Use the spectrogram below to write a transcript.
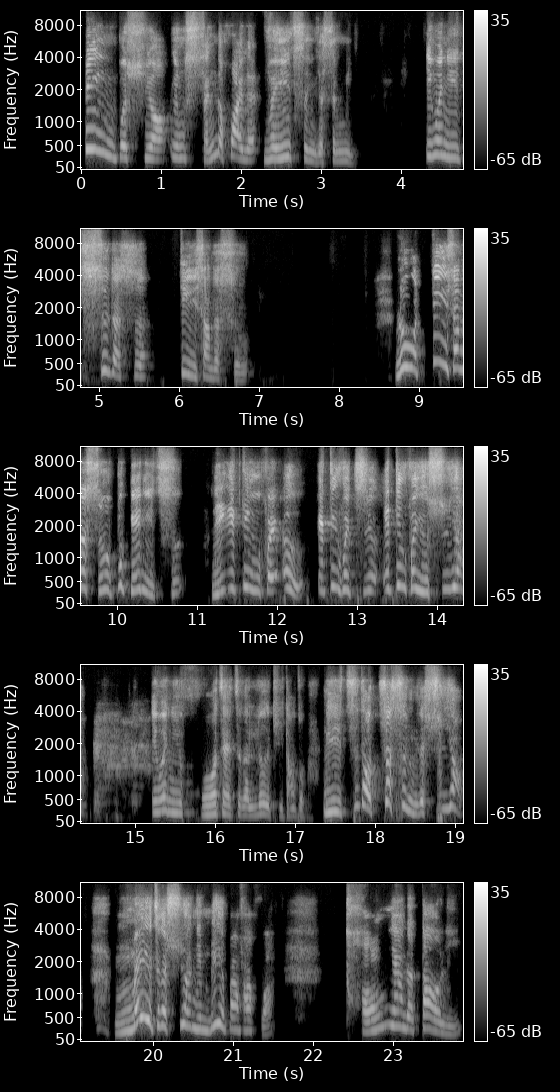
并不需要用神的话来维持你的生命，因为你吃的是地上的食物。如果地上的食物不给你吃，你一定会饿，一定会饥饿，一定会有需要，因为你活在这个肉体当中，你知道这是你的需要，没有这个需要，你没有办法活。同样的道理，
